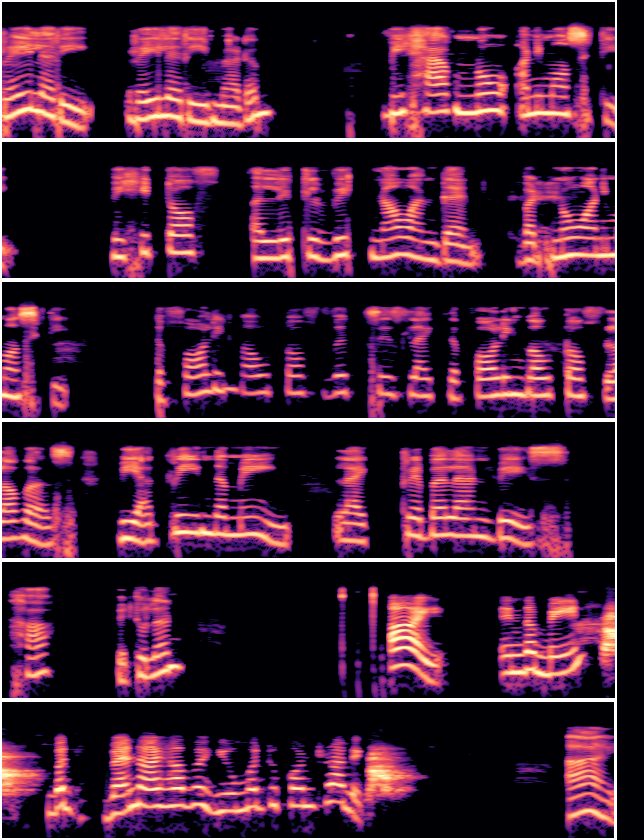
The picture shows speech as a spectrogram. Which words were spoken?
Raillery, raillery, madam. We have no animosity. We hit off a little bit now and then, but no animosity. The falling out of wits is like the falling out of lovers. We agree in the main, like treble and bass. Ha, petulant? I, in the main, but when I have a humor to contradict. I,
